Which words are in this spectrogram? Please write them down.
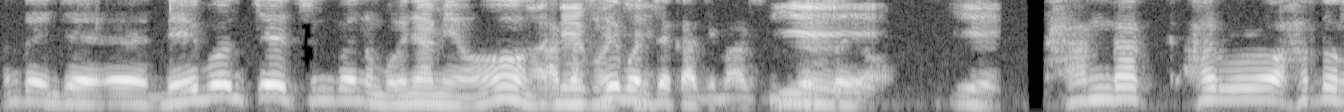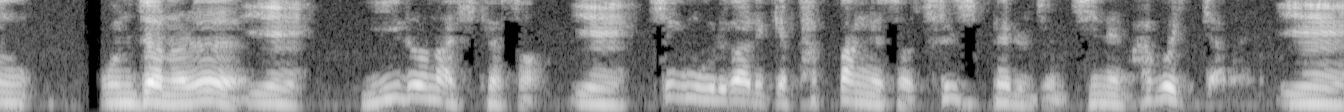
근데 이제 에, 네 번째 증거는 뭐냐면 아, 아, 네 까세 번째. 번째까지 말씀드렸어요. 예, 감각하루로 하던 운전을 예, 일원화시켜서 예, 지금 우리가 이렇게 팟빵에서 70회를 지금 진행하고 있잖아요. 예.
